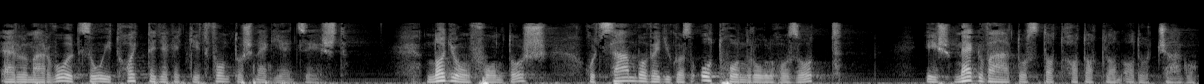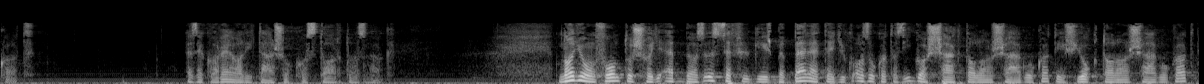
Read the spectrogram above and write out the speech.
Erről már volt szó, itt hagyd tegyek egy-két fontos megjegyzést. Nagyon fontos, hogy számba vegyük az otthonról hozott és megváltoztathatatlan adottságokat. Ezek a realitásokhoz tartoznak. Nagyon fontos, hogy ebbe az összefüggésbe beletegyük azokat az igazságtalanságokat és jogtalanságokat,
